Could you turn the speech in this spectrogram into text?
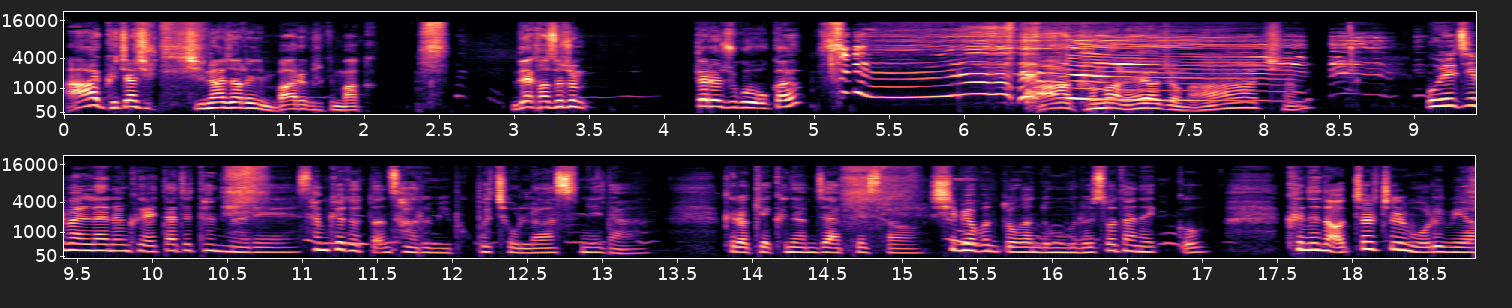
아 그 자식 지나자르니 말을 그렇게 막. 내 가서 좀 때려주고 올까요? 아 그만해요 좀. 아 참. 울지 말라는 그의 따뜻한 말에 삼켜뒀던 설움이 복받쳐 올라왔습니다. 그렇게 그 남자 앞에서 10여 분 동안 눈물을 쏟아냈고 그는 어쩔 줄 모르며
